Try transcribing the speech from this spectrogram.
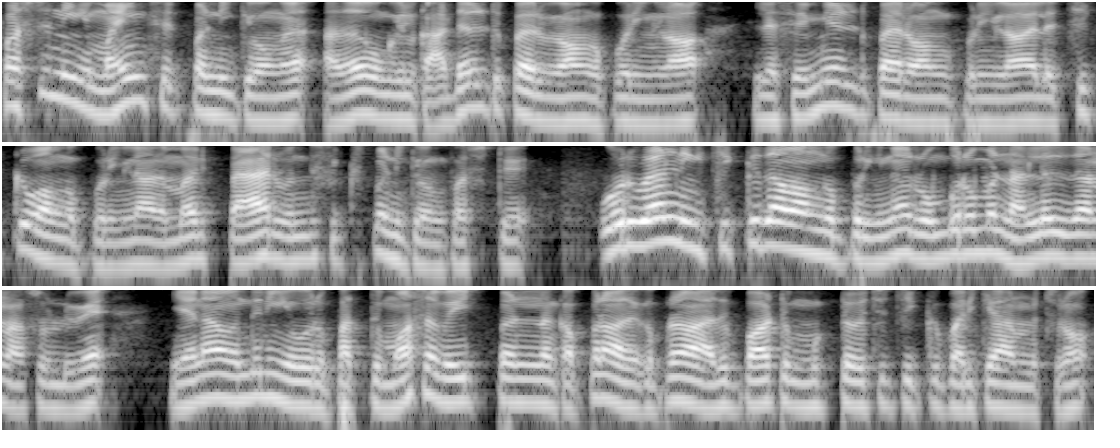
ஃபஸ்ட்டு நீங்கள் மைண்ட் செட் பண்ணிக்கோங்க. அதாவது உங்களுக்கு அடல்ட் பேர் வாங்க போகிறீங்களா இல்லை செமி அடல்ட் பேர் வாங்க போகிறீங்களா இல்லை சிக்கு வாங்க போகிறீங்களா அந்த மாதிரி பேர் வந்து ஃபிக்ஸ் பண்ணிக்கோங்க ஃபஸ்ட்டு ஒருவேளை நீங்கள் சிக்கு தான் வாங்க போகிறீங்கன்னா ரொம்ப ரொம்ப நல்லது தான் நான் சொல்லுவேன். ஏன்னா வந்து நீங்கள் ஒரு பத்து மாதம் வெயிட் பண்ணக்கப்புறம் அதுக்கப்புறம் அது பாட்டு முட்டை வச்சு சிக்கு பறிக்க ஆரம்பிச்சிடும்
